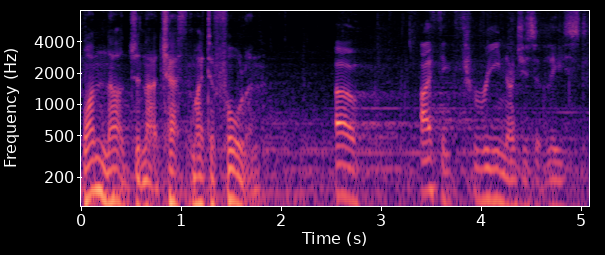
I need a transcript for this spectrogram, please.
One nudge and that chest might have fallen. Oh, I think three nudges at least.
